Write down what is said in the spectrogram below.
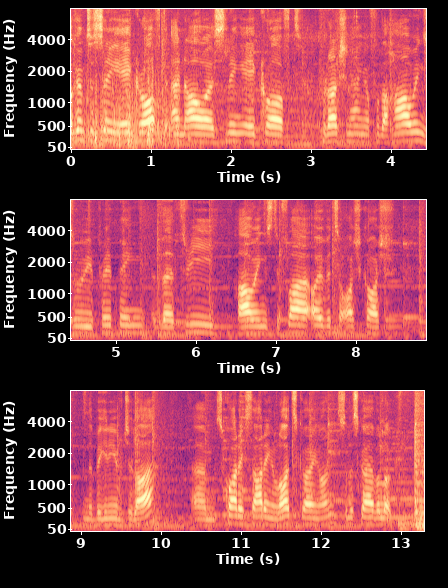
Welcome to Sling Aircraft and our Sling Aircraft production hangar for the High Wings. We'll be prepping the three High Wings to fly over to Oshkosh in the beginning of July. Um, it's quite exciting, a lots going on, so let's go have a look.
